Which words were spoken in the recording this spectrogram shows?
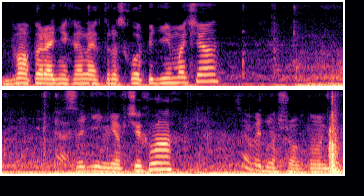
два передніх електросхлопідіймача, сидіння в чехлах. Це видно, що автомобіль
